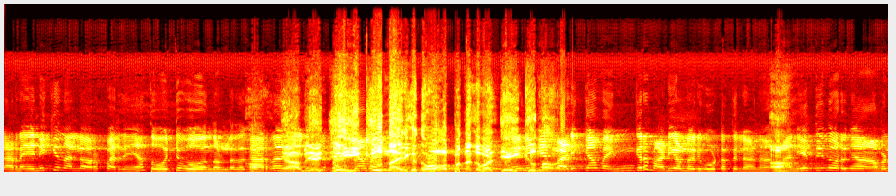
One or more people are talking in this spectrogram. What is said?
കാരണം എനിക്ക് നല്ല ഉറപ്പായിരുന്നു. ഞാൻ തോറ്റു പോകുന്നുള്ളത് കാരണം ഞാൻ ജയിക്കുന്നായിരിക്കുന്നു ഉറപ്പെന്നൊക്കെ പറഞ്ഞ് എനിക്ക് പഠിക്കാൻ ഭയങ്കര മടിയുള്ള ഒരു കൂട്ടത്തിലാണ്. അനിയത്തി എന്ന് പറഞ്ഞാൽ അവൾ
